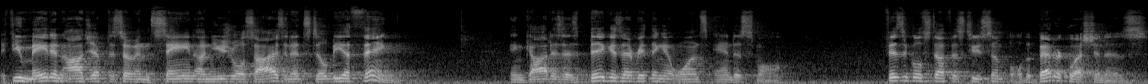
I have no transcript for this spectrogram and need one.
If you made an object of so insane, unusual size, and it'd still be a thing. And God is as big as everything at once and as small. Physical stuff is too simple. The better question is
